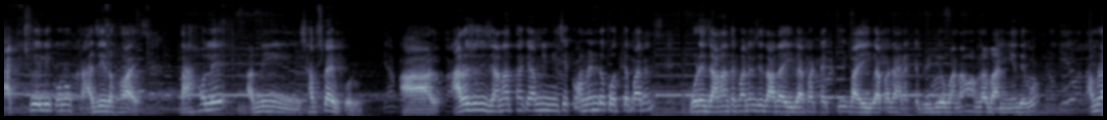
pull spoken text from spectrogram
অ্যাকচুয়ালি কোনো কাজের হয়, তাহলে আপনি সাবস্ক্রাইব করুন। আর আরও যদি জানার থাকে, আপনি নিচে কমেন্টও করতে পারেন। করে জানাতে পারেন যে, দাদা, এই ব্যাপারটা কি বা এই ব্যাপারে আর একটা ভিডিও বানাও, আমরা বানিয়ে দেব। আমরা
